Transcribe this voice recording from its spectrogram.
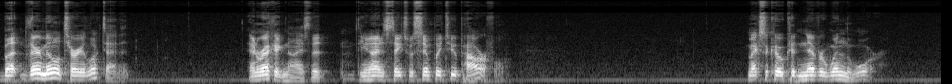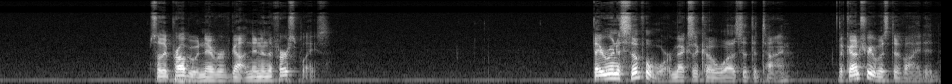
But their military looked at it and recognized that the United States was simply too powerful. Mexico could never win the war. So they probably would never have gotten in in the first place. They were in a civil war, Mexico was at the time. The country was divided.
